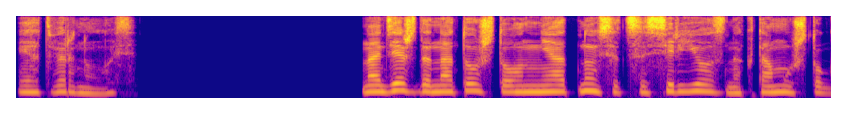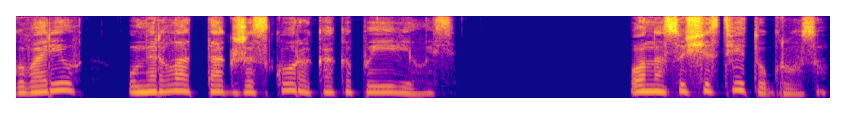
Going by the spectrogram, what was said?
и отвернулась. Надежда на то, что он не относится серьезно к тому, что говорил, умерла так же скоро, как и появилась. Он осуществит угрозу.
